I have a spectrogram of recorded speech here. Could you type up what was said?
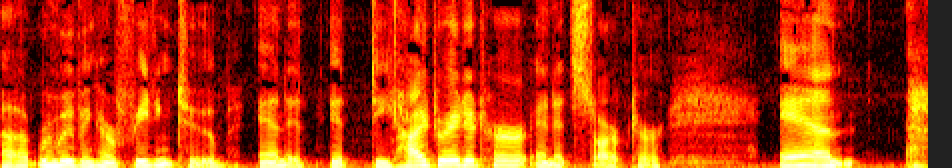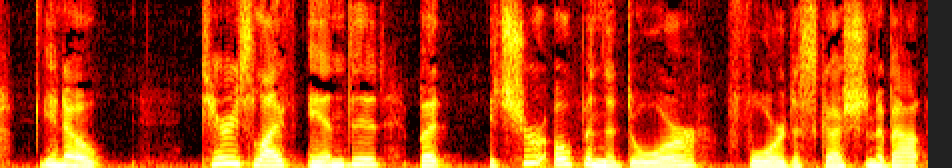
uh, removing her feeding tube, and it, it dehydrated her and it starved her. And, you know, Terri's life ended, but it sure opened the door for discussion about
